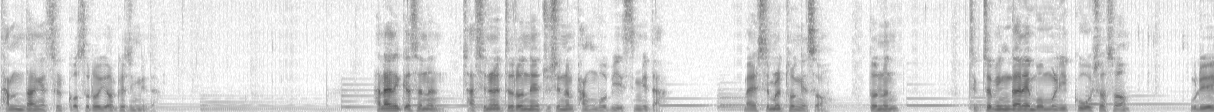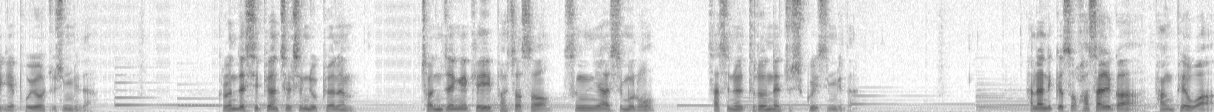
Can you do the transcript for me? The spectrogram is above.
담당했을 것으로 여겨집니다. 하나님께서는 자신을 드러내 주시는 방법이 있습니다. 말씀을 통해서 또는 직접 인간의 몸을 입고 오셔서 우리에게 보여 주십니다. 그런데 시편 76편은 전쟁에 개입하셔서 승리하심으로 자신을 드러내 주시고 있습니다. 하나님께서 화살과 방패와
